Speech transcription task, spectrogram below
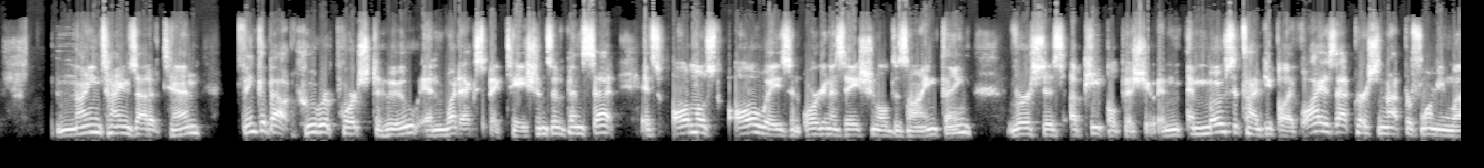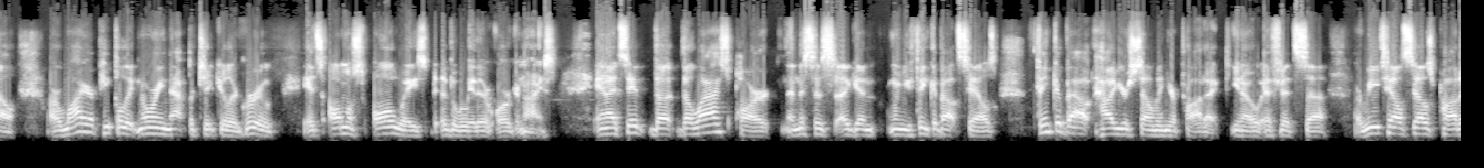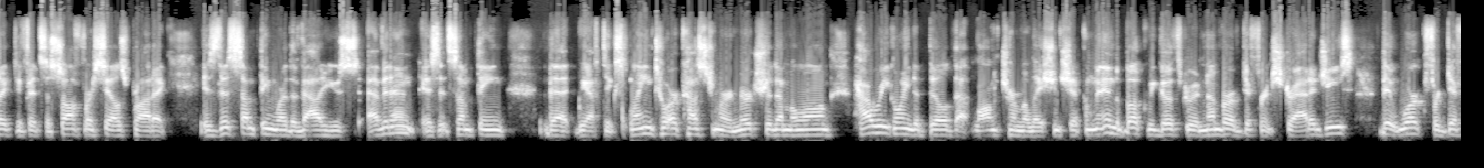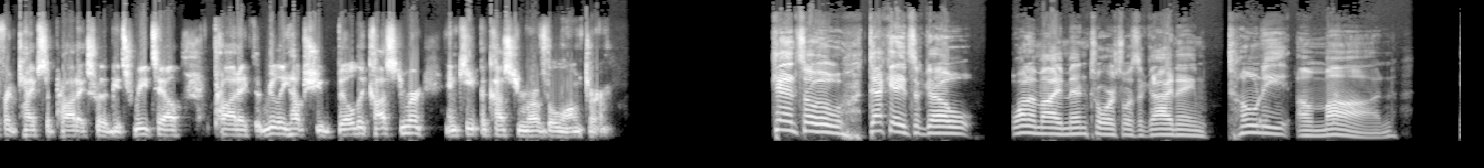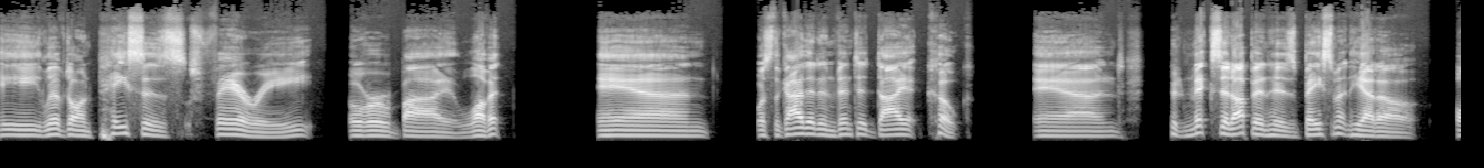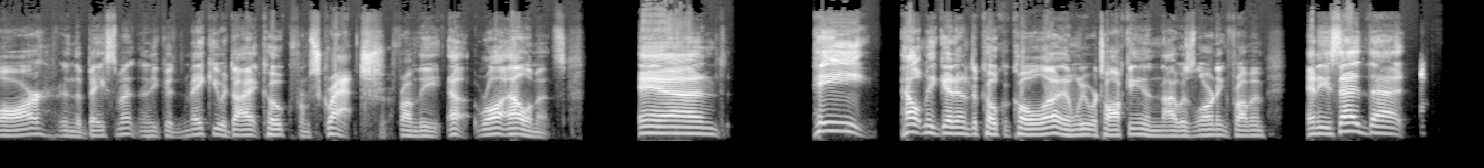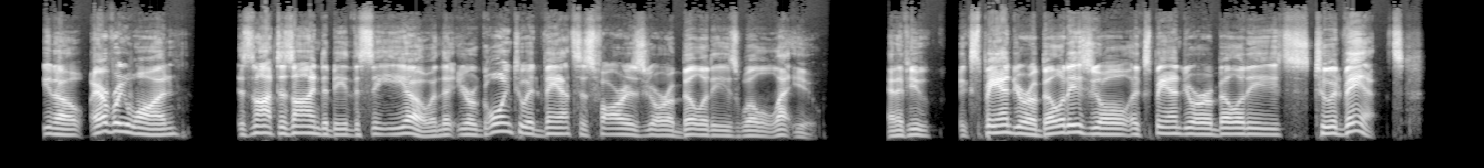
nine times out of 10, think about who reports to who and what expectations have been set. It's almost always an organizational design thing versus a people issue. And, and most of the time, people are like, why is that person not performing well? Or why are people ignoring that particular group? It's almost always the way they're organized. And I'd say the, the last part, and this is again, when you think about sales, think about how you're selling your product. You know, if it's a, a retail sales product, if it's a software sales product, is this something where the values evident? Is it something that we have to explain to our customer, nurture them along? How are we going to build that long term relationship? And in the book, we go through a number of different strategies that work for different types of products, whether it's retail product that really helps you build a customer and keep a customer over the long term. Ken, so decades ago, one of my mentors was a guy named Tony Amon. He lived on Paces Ferry over by Lovett and was the guy that invented Diet Coke and could mix it up in his basement. He had a bar in the basement and he could make you a Diet Coke from scratch from the uh, raw elements. And he helped me get into Coca Cola and we were talking and I was learning from him. And he said that, you know, everyone is not designed to be the CEO and that you're going to advance as far as your abilities will let you. And if you expand your abilities, you'll expand your abilities to advance.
